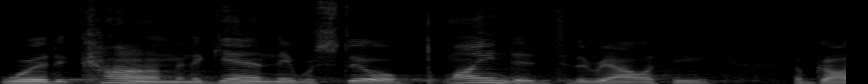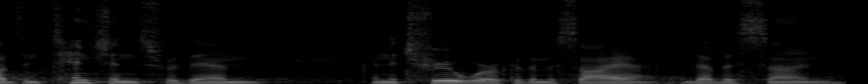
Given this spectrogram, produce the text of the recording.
would come. And again, they were still blinded to the reality of God's intentions for them and the true work of the Messiah and of his Son.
